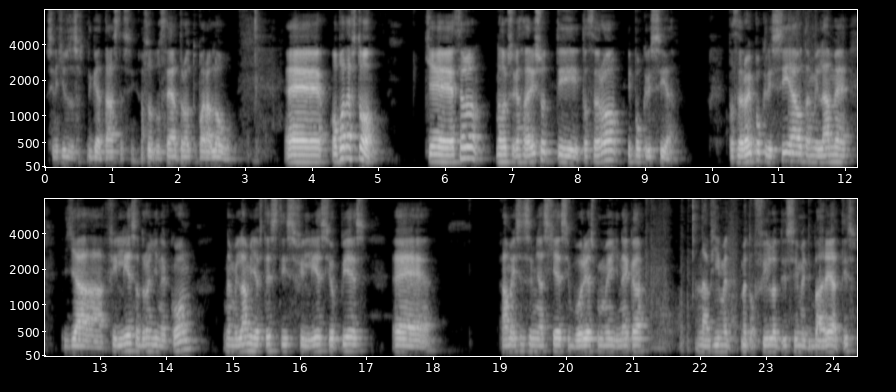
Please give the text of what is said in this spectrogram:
συνεχίζοντας αυτή την κατάσταση, αυτό το θέατρο του παραλόγου. Ε, οπότε αυτό. Και θέλω να το ξεκαθαρίσω ότι το θεωρώ υποκρισία. Το θεωρώ υποκρισία όταν μιλάμε για φιλίες αντρών γυναικών, να μιλάμε για αυτές τις φιλίες οι οποίες ε, άμα είσαι σε μια σχέση μπορεί ας πούμε η γυναίκα να βγει με, με το φίλο της ή με την παρέα της,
